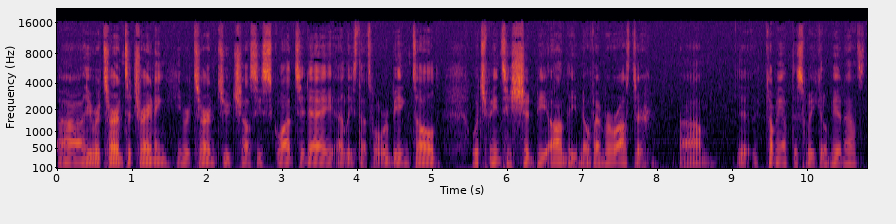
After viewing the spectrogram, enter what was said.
uh, he returned to training. He returned to Chelsea's squad today. At least that's what we're being told, which means he should be on the November roster. Um, coming up this week, it'll be announced.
